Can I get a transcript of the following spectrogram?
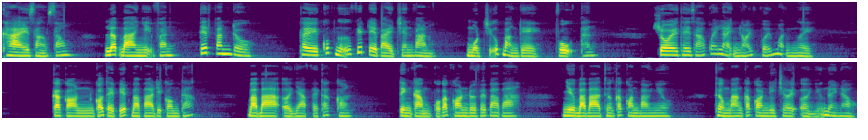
Khai giảng xong, lớp 3 nhị văn, tiết văn đầu. Thầy quốc ngữ viết đề bài trên bàn, một chữ bằng đề phụ thân. Rồi thầy giáo quay lại nói với mọi người. Các con có thể viết ba ba đi công tác. Ba bà ở nhà với các con. Tình cảm của các con đối với ba bà, Như ba bà thương các con bao nhiêu. Thường mang các con đi chơi ở những nơi nào.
